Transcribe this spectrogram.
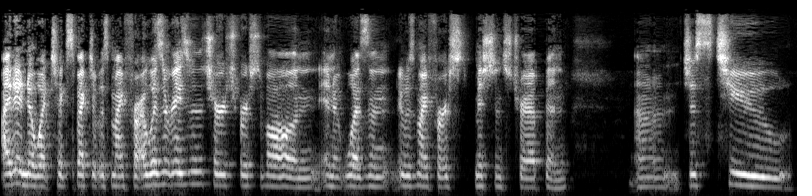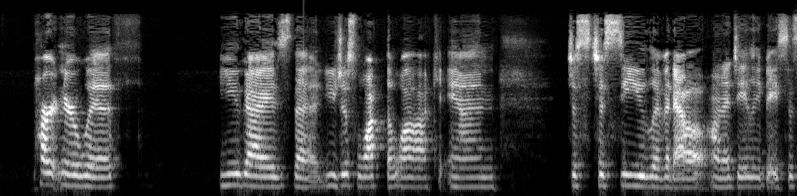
I didn't know what to expect. It was my first, I wasn't raised in the church, first of all, and, and it wasn't, it was my first missions trip. And um, just to partner with you guys that you just walk the walk and just to see you live it out on a daily basis.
